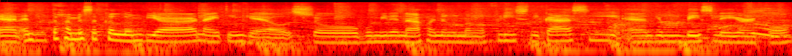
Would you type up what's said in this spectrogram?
And andito kami sa Columbia Nightingale. So, bumili na ako ng mga fleece ni Cassie and yung base layer ko.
